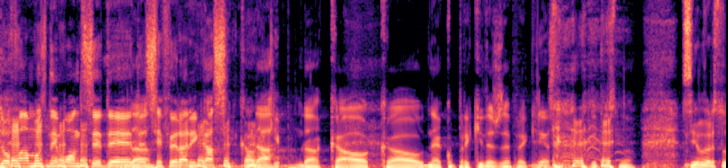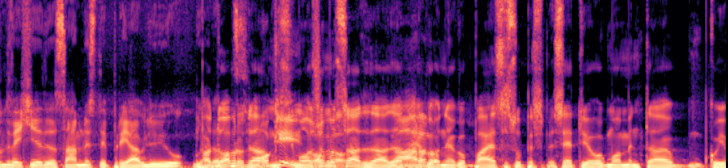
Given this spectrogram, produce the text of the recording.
do famozne Monce gde, da. se Ferrari gasi kao da, ekipa. Da, kao, kao neko prekidaš da je prekidaš. Yes. Silverstone 2018. prijavljuju gledalci. Pa dobro, da, okay, mislim, možemo dobro. sad, da, da, nego, nego pa ja se super setio ovog momenta koji je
